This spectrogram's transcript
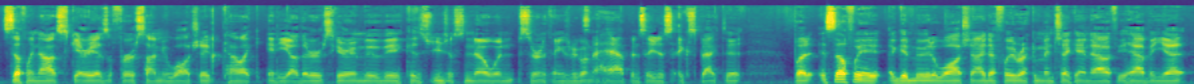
it's definitely not as scary as the first time you watch it. Kind of like any other scary movie because you just know when certain things are going to happen, so you just expect it. But it's definitely a good movie to watch, and I definitely recommend checking it out if you haven't yet.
